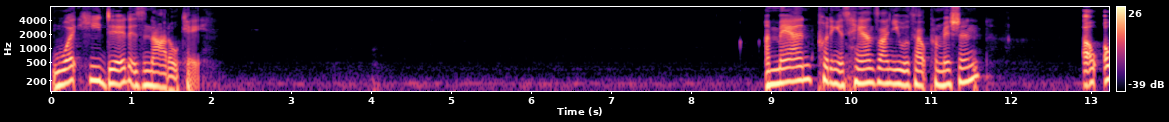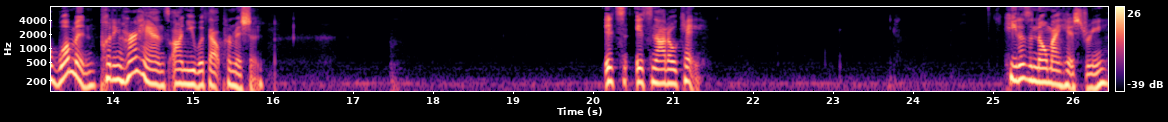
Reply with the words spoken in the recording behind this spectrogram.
what he did is not okay. A man putting his hands on you without permission, a, a woman putting her hands on you without permission. It's it's not okay. He doesn't know my history.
